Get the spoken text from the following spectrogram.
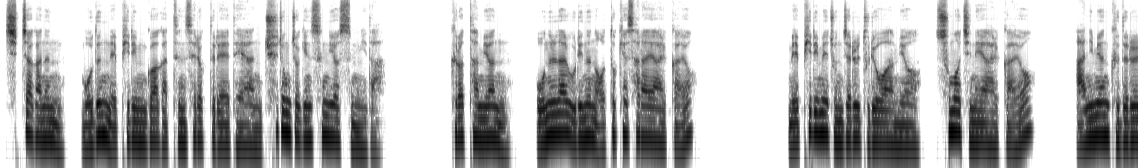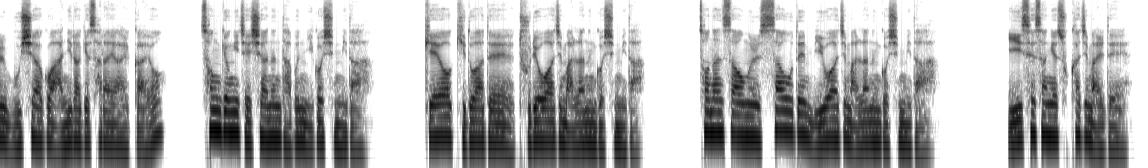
십자가는 모든 네피림과 같은 세력들에 대한 최종적인 승리였습니다. 그렇다면 오늘날 우리는 어떻게 살아야 할까요? 네피림의 존재를 두려워하며 숨어 지내야 할까요? 아니면 그들을 무시하고 안일하게 살아야 할까요? 성경이 제시하는 답은 이것입니다. 깨어 기도하되 두려워하지 말라는 것입니다. 선한 싸움을 싸우되 미워하지 말라는 것입니다. 이 세상에 속하지 말되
